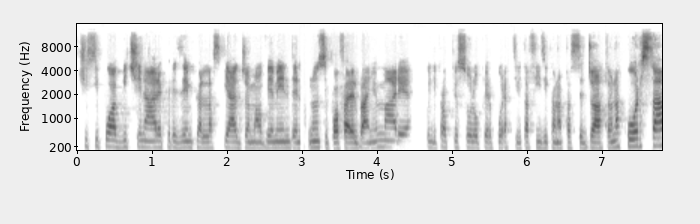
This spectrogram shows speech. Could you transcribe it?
ci si può avvicinare per esempio alla spiaggia, ma ovviamente non si può fare il bagno in mare, quindi proprio solo per pura attività fisica, una passeggiata, una corsa.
